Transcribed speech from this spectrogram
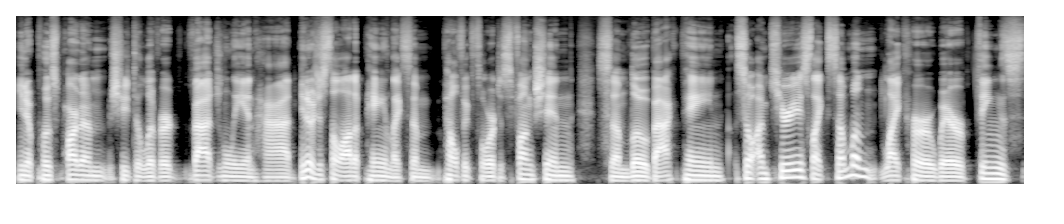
you know, postpartum, she delivered vaginally and had, you know, just a lot of pain, like some pelvic floor dysfunction, some low back pain. So I'm curious, like someone like her, where things,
